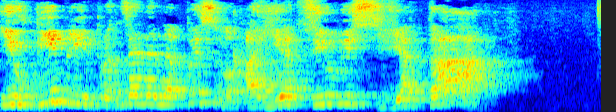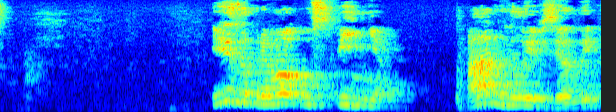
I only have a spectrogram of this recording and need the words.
І в Біблії про це не написано, а є цілі свята. І, зокрема, успіння. Ангели взяли,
